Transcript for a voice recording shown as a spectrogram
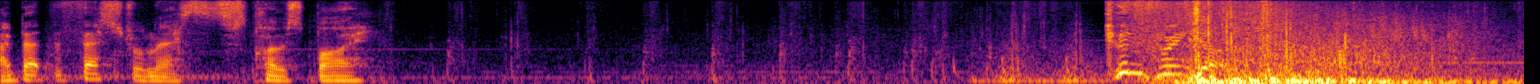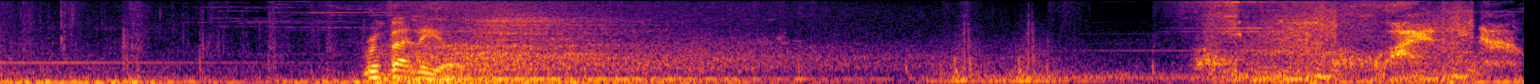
I bet the Thestral nest's close by. Confringo! Revelio. Quietly now.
